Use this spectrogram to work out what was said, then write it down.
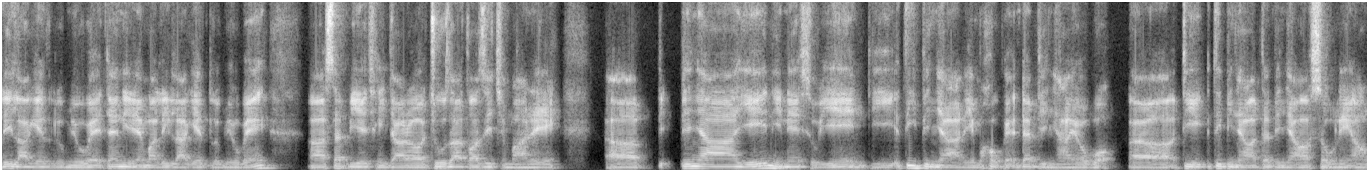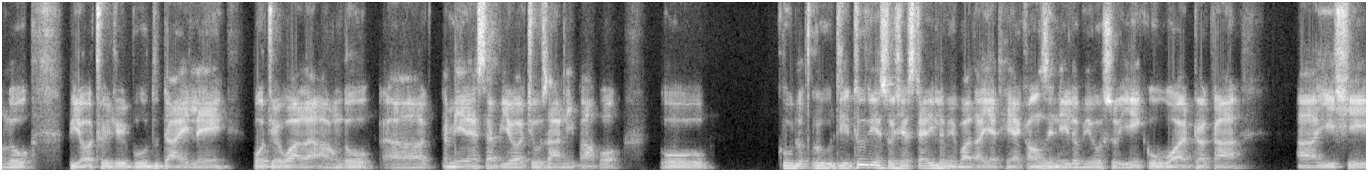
လေ့လာခဲ့သလိုမျိုးပဲအတန်းနေထဲမှာလေ့လာခဲ့သလိုမျိုးပဲအာဆက်ပြီးတဲ့အချိန်ကျတော့စူးစမ်းသွားစီချင်ပါတယ် အာပညာရေးအနေနဲ့ဆိုရင်ဒီအသိပညာတွေမဟုတ်ပဲအတတ်ပညာရောပေါ့အာဒီအသိပညာအတတ်ပညာအောင်စုံလင်အောင်လို့ပြီးတော့အထွေထွေဘုဒ္ဓတာတွေလည်းပေါ်ကျွယ်ဝလာအောင်လို့အာအမြဲတမ်းဆက်ပြီးတော့စူးစမ်းနေပါပေါ့ဟို ခုခုဒီသူဒီ social study လိုမျိုးဘာသာရပ်ထဲကခေါင်းစဉ်တွေလိုမျိုးဆိုရင်ကိုဘဝအတွက်ကအာရေရှည်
